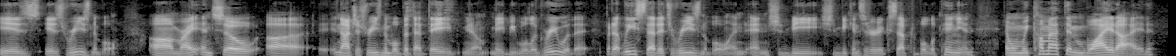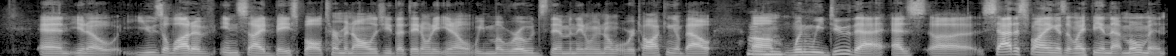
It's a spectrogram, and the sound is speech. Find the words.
is is reasonable um, right? And so uh, not just reasonable but that they you know maybe will agree with it but at least that it's reasonable and, and should be should be considered acceptable opinion. And when we come at them wide-eyed and you know use a lot of inside baseball terminology that they don't you know we roads them and they don't even know what we're talking about um, when we do that as uh, satisfying as it might be in that moment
